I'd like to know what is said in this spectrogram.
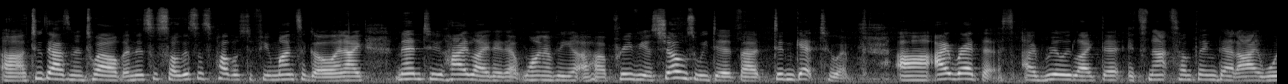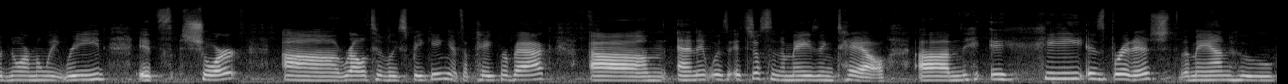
uh, 2012. And this was so. This was published a few months ago, and I meant to highlight it at one of the uh, previous shows we did, but didn't get to it. Uh, I read this. I really liked it. It's not something that I would normally read. It's short, uh, relatively speaking. It's a paperback. Um, and it was it's just an amazing tale. Um, he is British, the man who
